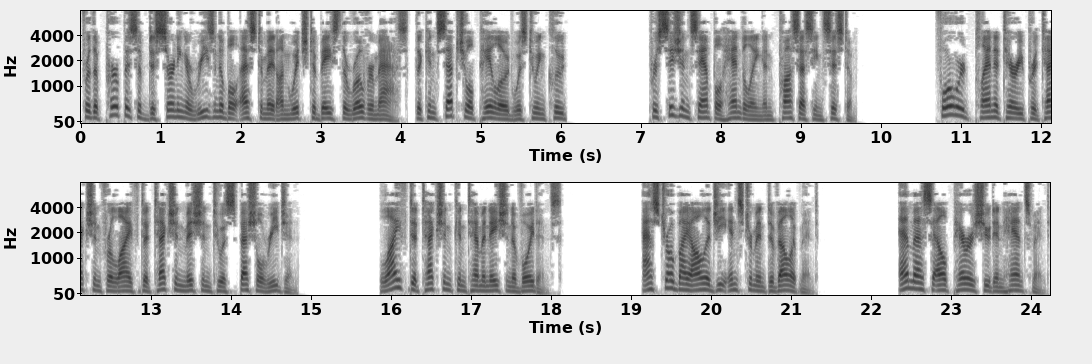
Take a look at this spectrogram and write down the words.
For the purpose of discerning a reasonable estimate on which to base the rover mass, the conceptual payload was to include Precision sample handling and processing system Forward planetary protection for life detection mission to a special region Life detection contamination avoidance Astrobiology instrument development. MSL parachute enhancement.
